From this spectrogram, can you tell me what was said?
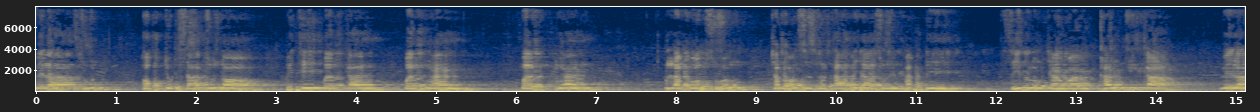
เวลา 06.30 น พิธีเปิดการเปิดงาน เปิดงานลำบวงสวง ฉลองสืบศรัทธาพระยาสุรินทร์พักดีศรีนรงจางวางครั้งที่ 9 เวลา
